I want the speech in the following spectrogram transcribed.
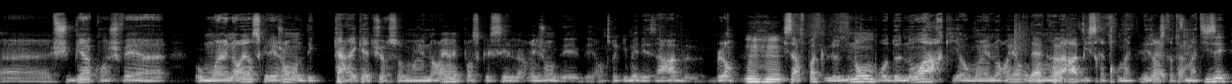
Euh, je suis bien quand je vais euh, au Moyen-Orient, parce que les gens ont des caricatures sur le Moyen-Orient, ils pensent que c'est la région des, des- entre guillemets, des Arabes blancs. Mhm. Ils savent pas que le nombre de Noirs qu'il y a au Moyen-Orient, au monde arabe, ils seraient les gens seraient traumatisés.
